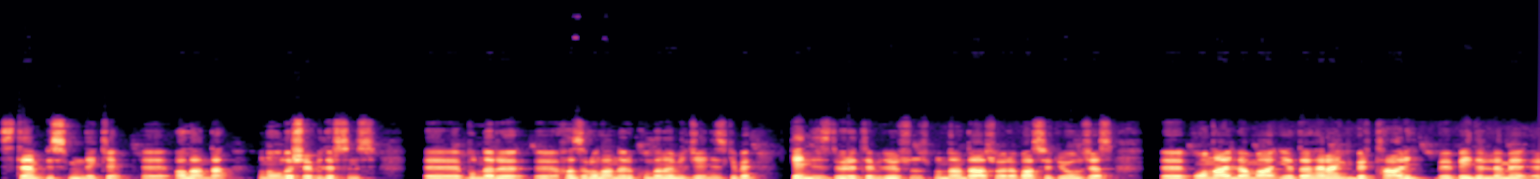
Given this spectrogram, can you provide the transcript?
Stamp ismindeki e, alanda buna ulaşabilirsiniz. E, bunları e, hazır olanları kullanabileceğiniz gibi kendiniz de üretebiliyorsunuz. Bundan daha sonra bahsediyor olacağız. E, onaylama ya da herhangi bir tarih ve belirleme, e,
